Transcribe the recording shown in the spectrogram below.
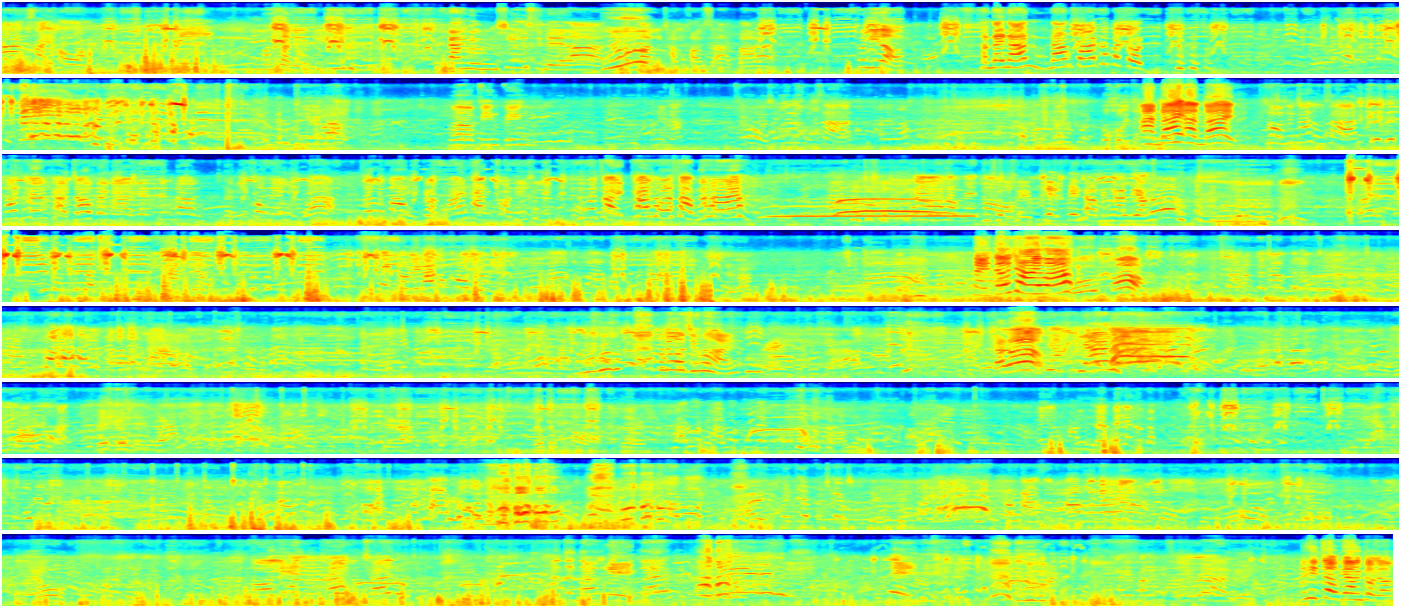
บ้านสายทองมีหญิงมาสะดงมีหญิงนางหนึ่งชื่อซินเดอเรลล่ากำลังทำความสะอาดบ้าน คนนี้เหรอ ทันใดนั้นนางฟ้าก็ปรากฏ อ่าปิงปิง โอ้ฉันน่าสงสาร อะไรวะ อ่านได้อ่านได้ โถฉันน่าสงสารถ้าจะให้โอกาสเจ้าไปงานเลี้ยงเต้นรำแต่มีข้อแม้อยู่ว่า เจ้าจะต้องกลับมาให้ทันก่อนเที่ยงคืนเพื่อมาจ่ายค่าโทรศัพท์นะคะทำไงต่อ โอเคเปลี่ยนเปลี่ยนฉากเป็นงานเลี้ยงซินเดอเรลล่าต้องเข้าไปไหม ไหนเจ้าชายวะอ๋อ รัวจิ๋หายกาโลยังขาหลุดขาหลุดพูดเลยแบบไม่ให้หลุดแบบไปเก็บไปเก็บรองเท้าสภาพมันยังไง มันตอแหลเท่าฉันฉันจะนางเอกนะเล่น อันนี้จบ ยังจบยัง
